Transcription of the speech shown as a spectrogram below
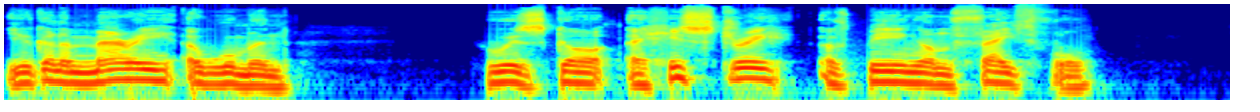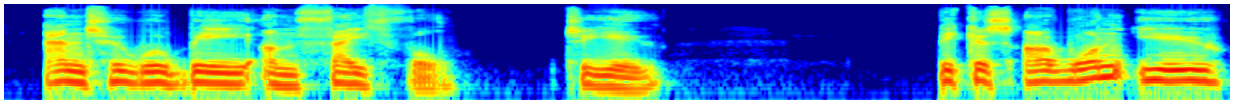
You're going to marry a woman who has got a history of being unfaithful and who will be unfaithful to you. Because I want you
